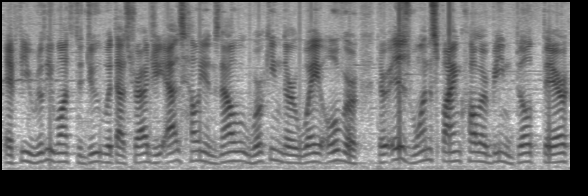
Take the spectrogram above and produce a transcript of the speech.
if he really wants to do with that strategy. As Hellions now working their way over, there is one spine crawler being built there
